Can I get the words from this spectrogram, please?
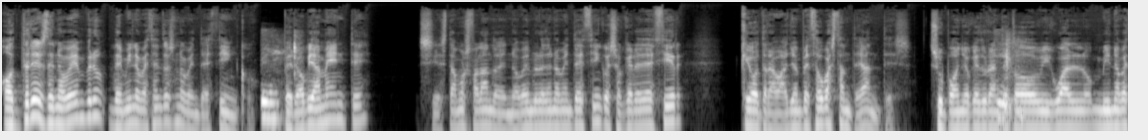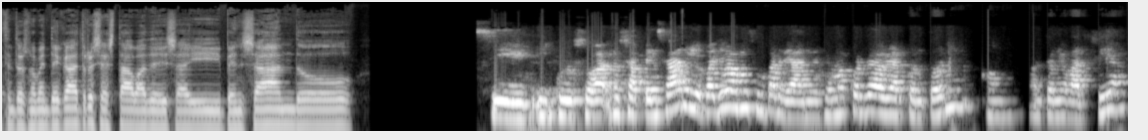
o 3 de novembro de 1995. Sí. Pero obviamente, se si estamos falando de novembro de 95, eso quere decir que o traballo empezou bastante antes. Supoño que durante sí. todo igual 1994 xa estaba des aí pensando, Sí, incluso, o sea, pensar, igual llevamos un par de años. Yo me acuerdo de hablar con Tony, con Antonio García,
